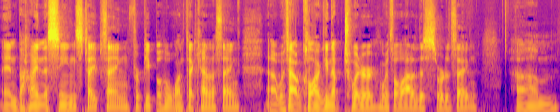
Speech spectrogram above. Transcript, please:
and behind the scenes type thing for people who want that kind of thing uh, without clogging up Twitter with a lot of this sort of thing. Um,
